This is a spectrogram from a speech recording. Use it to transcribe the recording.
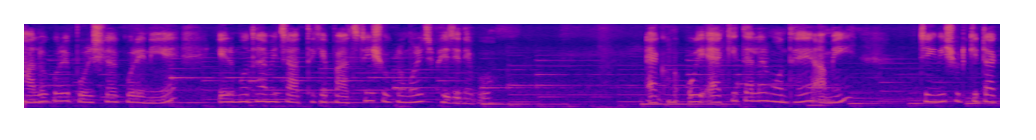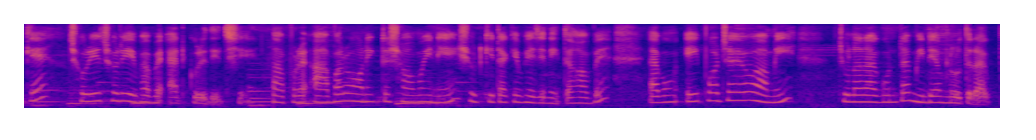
ভালো করে পরিষ্কার করে নিয়ে এর মধ্যে আমি চার থেকে পাঁচটি শুকনো মরিচ ভেজে নেব। এখন ওই একই তেলের মধ্যে আমি চিংড়ি শুটকিটাকে ছড়িয়ে ছড়িয়ে এভাবে অ্যাড করে দিচ্ছি। তারপরে আবারও অনেকটা সময় নিয়ে শুটকিটাকে ভেজে নিতে হবে এবং এই পর্যায়েও আমি চুলার আগুনটা মিডিয়াম লোতে রাখব।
